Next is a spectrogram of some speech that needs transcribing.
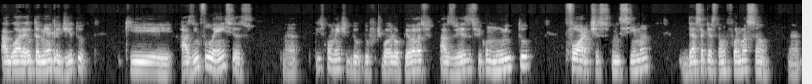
agora, eu também acredito que as influências, né, principalmente do, do futebol europeu, elas às vezes ficam muito fortes em cima dessa questão formação. Né?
